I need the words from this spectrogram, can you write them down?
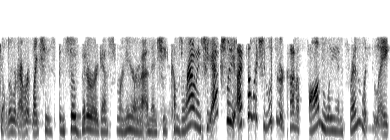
killed or whatever. Like she's been so bitter against Rhaenyra, and then she comes around and she actually, I felt like she looked at her kind of fondly and friendly. Like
